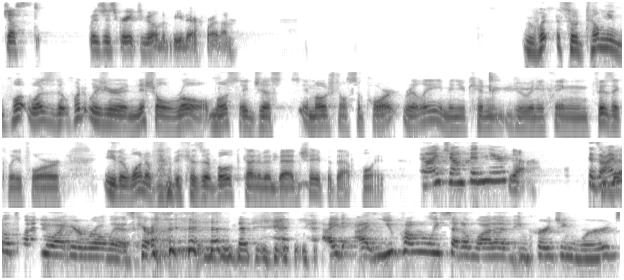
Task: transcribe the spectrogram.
just was just great to be able to be there for them. What, so tell me, what was the what was your initial role? Mostly just emotional support, really. I mean, you couldn't do anything physically for either one of them because they're both kind of in bad mm-hmm. shape at that point. Can I jump in here? Yeah. Because I will tell you what your role is, Carolyn. I, I, you probably said a lot of encouraging words.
